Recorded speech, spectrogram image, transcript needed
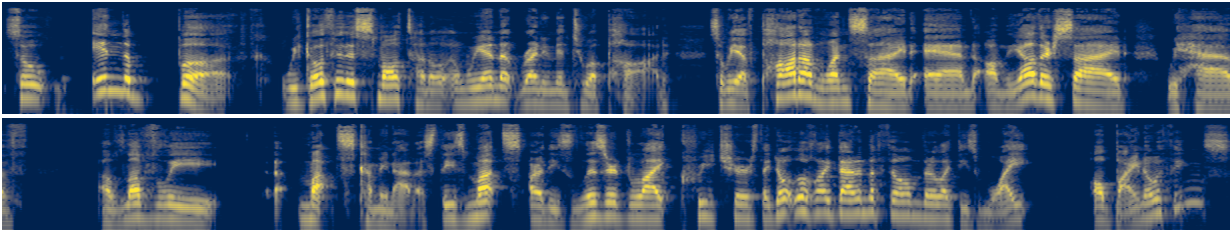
So in the book, we go through this small tunnel, and we end up running into a pod. So we have Pod on one side, and on the other side, we have a lovely uh, mutts coming at us. These mutts are these lizard like creatures. They don't look like that in the film. They're like these white albino things.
